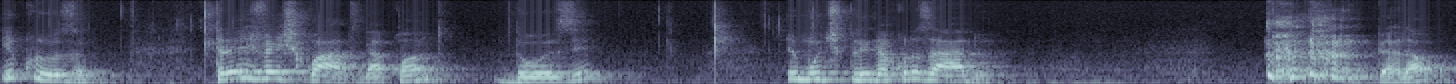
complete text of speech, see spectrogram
e cruza. 3 vezes 4 dá quanto? 12. E multiplica cruzado. Perdão?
